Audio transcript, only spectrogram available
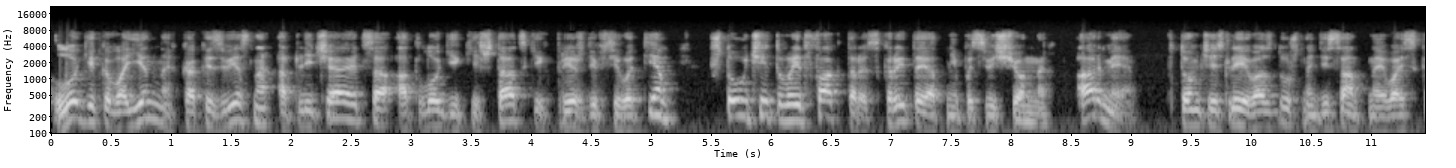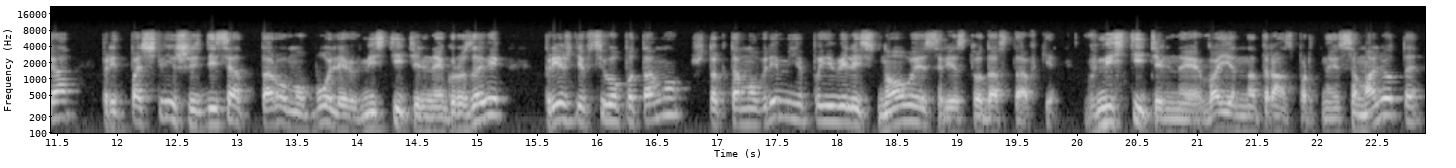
Логика военных, как известно, отличается от логики штатских прежде всего тем, что учитывает факторы, скрытые от непосвященных. Армия в том числе и воздушно-десантные войска, предпочли 62-му более вместительный грузовик прежде всего потому, что к тому времени появились новые средства доставки. Вместительные военно-транспортные самолеты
